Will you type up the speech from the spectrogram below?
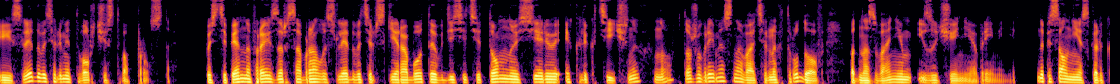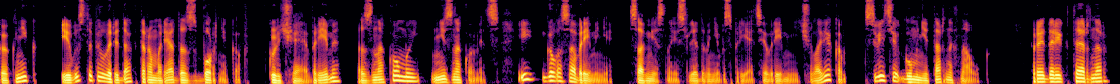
и исследователями творчества Пруста. Постепенно Фрейзер собрал исследовательские работы в десятитомную серию эклектичных, но в то же время основательных трудов под названием «Изучение времени». Написал несколько книг и выступил редактором ряда сборников, включая «Время», «Знакомый незнакомец» и «Голоса времени», совместное исследование восприятия времени человеком в свете гуманитарных наук. Фредерик Тернер,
